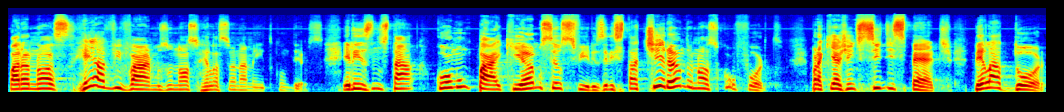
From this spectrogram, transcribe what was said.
para nós reavivarmos o nosso relacionamento com Deus. Ele está como um pai que ama os seus filhos, ele está tirando o nosso conforto, para que a gente se desperte pela dor,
